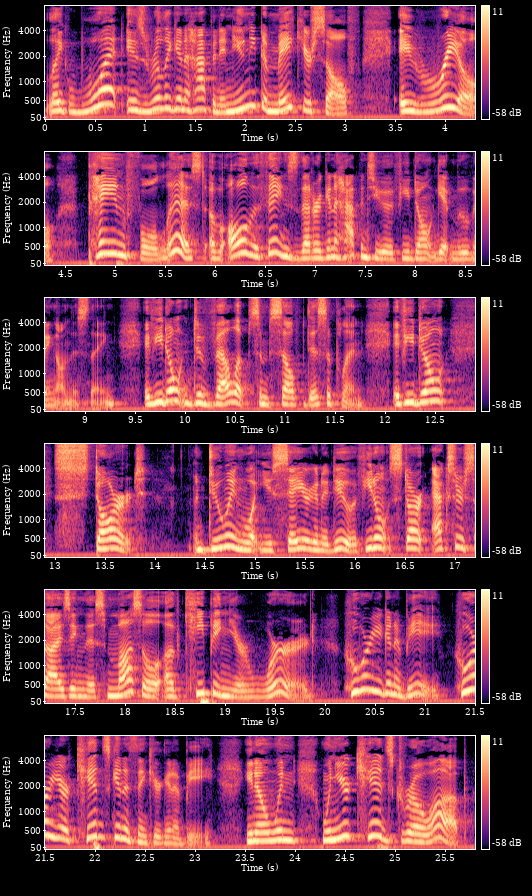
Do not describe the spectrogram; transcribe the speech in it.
Like, what is really going to happen? And you need to make yourself a real, painful list of all the things that are going to happen to you if you don't get moving on this thing. If you don't develop some self discipline. If you don't start doing what you say you're going to do. If you don't start exercising this muscle of keeping your word. Who are you going to be? Who are your kids going to think you're going to be? You know, when when your kids grow up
